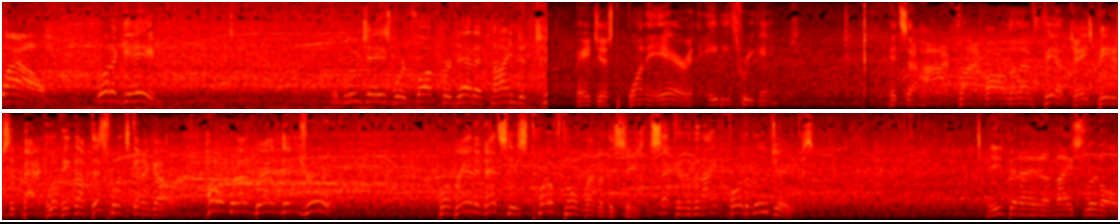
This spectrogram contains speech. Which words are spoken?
Wow. What a game. The Blue Jays were thought for dead at 9 to 2. Made just one error in 83 games. It's a high fly ball to left field. Jace Peterson back, looking up. This one's going to go. Home run, Brandon Drury. For Brandon, that's his 12th home run of the season, second of the night for the Blue Jays. He's been in a nice little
